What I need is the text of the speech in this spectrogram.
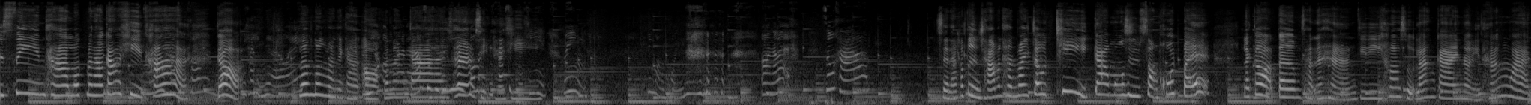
ซิสซีนทาลดมาแล้ว9ขีดค่ะ ก็เริ่มต้นวันจากการออกกำลังกาย50นาทีวิ่งวิ่งหวังผลตอนนั้นแครับเสร็จแล้วก็ตื่นเช้ามาทันไหวเจ้าที่9โมง42โคตรเป๊ะ แล้วก็เติมสารอาหารดีๆเข้าสู่ร่างกายหน่อยทั้งวัน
